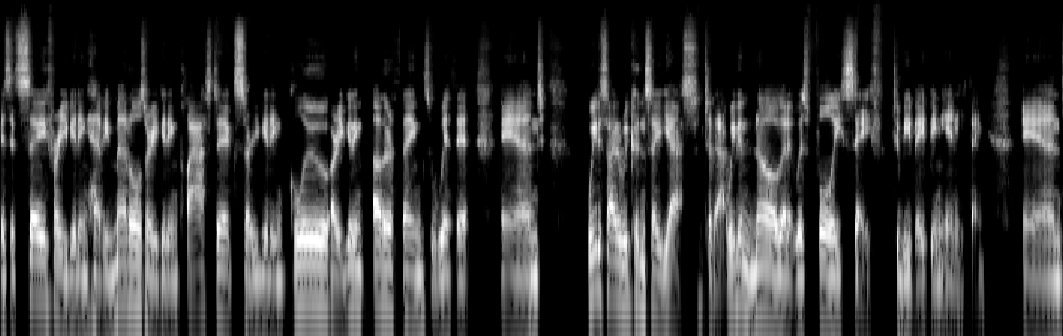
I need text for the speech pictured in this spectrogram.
Is it safe? Are you getting heavy metals? Are you getting plastics? Are you getting glue? Are you getting other things with it? And we decided we couldn't say yes to that. We didn't know that it was fully safe to be vaping anything. And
